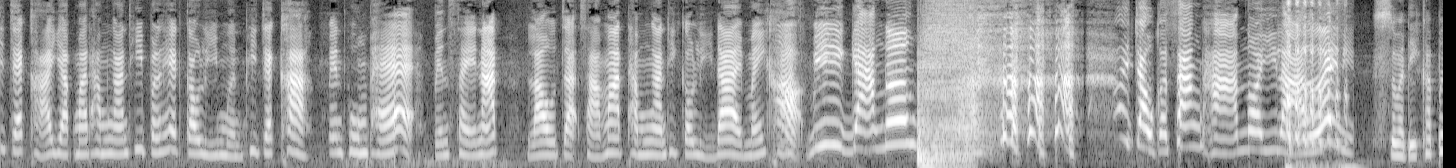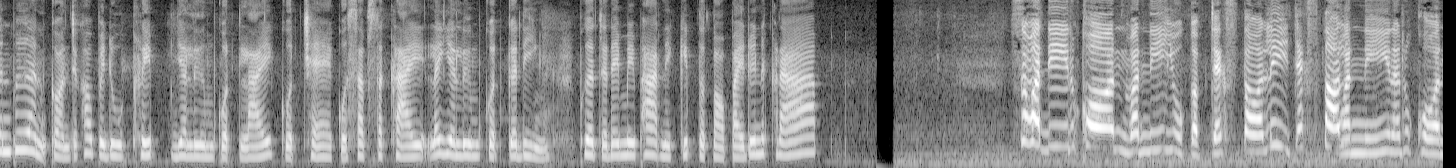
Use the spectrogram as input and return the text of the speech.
พี่แจ็คขาอยากมาทำงานที่ประเทศเกาหลีเหมือนพี่แจ็คค่ะ เป็นภูมิแพ้ เป็นไซนัส เราจะสามารถทำงานที่เกาหลีได้ไหมคะ มีอีกอย่างหนึ่งเจ้าก็สร้างถามหน่อยอีหล่าเอ้ยนี่สวัสดีครับเพื่อนๆ ก่อนจะเข้าไปดูคลิป อย่าลืมกดไลค์ กดแชร์ กด Subscribe และอย่าลืมกดกระดิ่ง เพื่อจะได้ไม่พลาดในคลิปต่อๆไปด้วยนะครับ สวัสดีทุกคน วันนี้อยู่กับแจ็คสตอรี่แจ็คสตอรี่วันนี้นะทุกคน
